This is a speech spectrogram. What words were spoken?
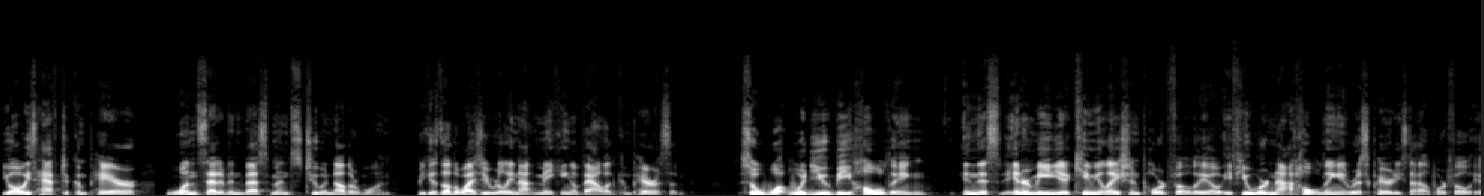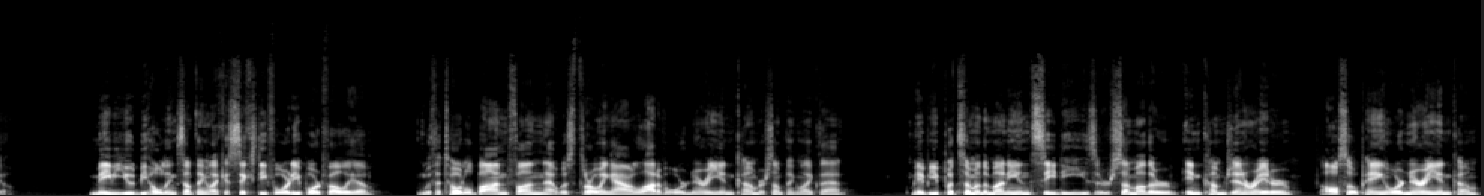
You always have to compare one set of investments to another one because otherwise you're really not making a valid comparison. So, what would you be holding in this intermediate accumulation portfolio if you were not holding a risk parity style portfolio? Maybe you'd be holding something like a 60 40 portfolio with a total bond fund that was throwing out a lot of ordinary income or something like that. Maybe you put some of the money in CDs or some other income generator, also paying ordinary income.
